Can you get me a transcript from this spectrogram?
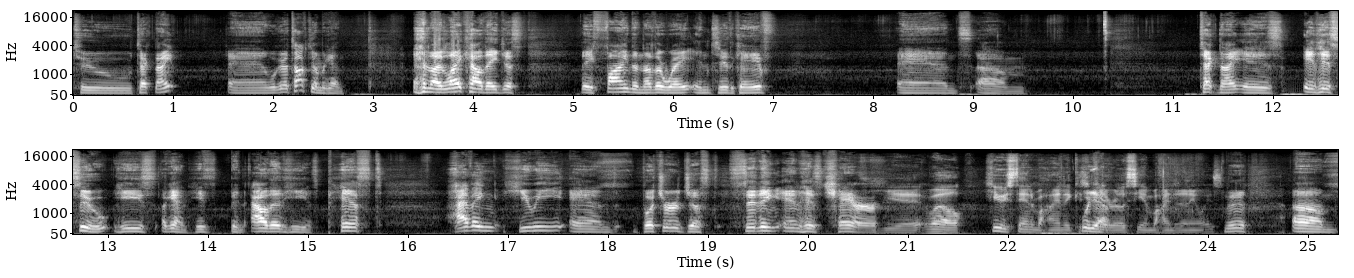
to Tek Knight, and we're gonna talk to him again. And I like how they just they find another way into the cave, and um, Tek Knight is in his suit. He's again, he's been outed. He is pissed. having Hughie and Butcher just sitting in his chair. Yeah. Well, Hughie's standing behind it because Well, you yeah. can't really see him behind it anyways. Um,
